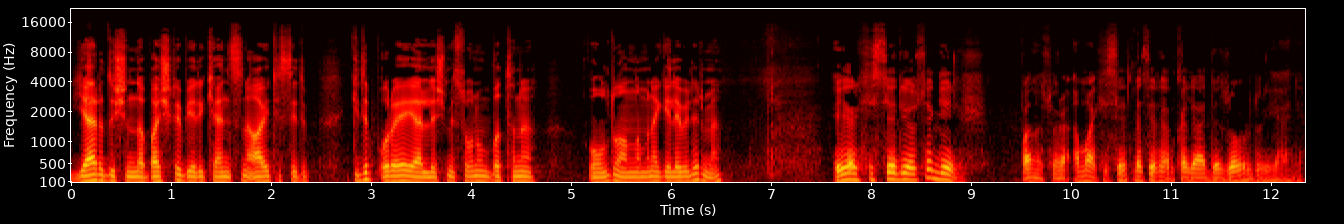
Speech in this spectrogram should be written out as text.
yer dışında başka bir yeri kendisine ait hissedip gidip oraya yerleşmesi onun vatanı olduğu anlamına gelebilir mi? Eğer hissediyorsa gelir bana sonra ama hissetmesi fevkalade zordur yani.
